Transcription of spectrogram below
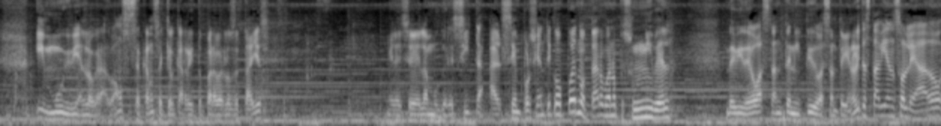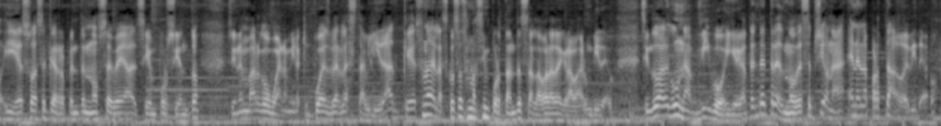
y muy bien logrado. Vamos a acercarnos aquí al carrito para ver los detalles. Mira, ahí se ve la mugrecita al 100% y como puedes notar, bueno, pues un nivel de video bastante nítido, bastante bien. Ahorita está bien soleado y eso hace que de repente no se vea al 100%. Sin embargo, bueno, mira, aquí puedes ver la estabilidad, que es una de las cosas más importantes a la hora de grabar un video. Sin duda alguna, Vivo Y33 no decepciona en el apartado de video.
